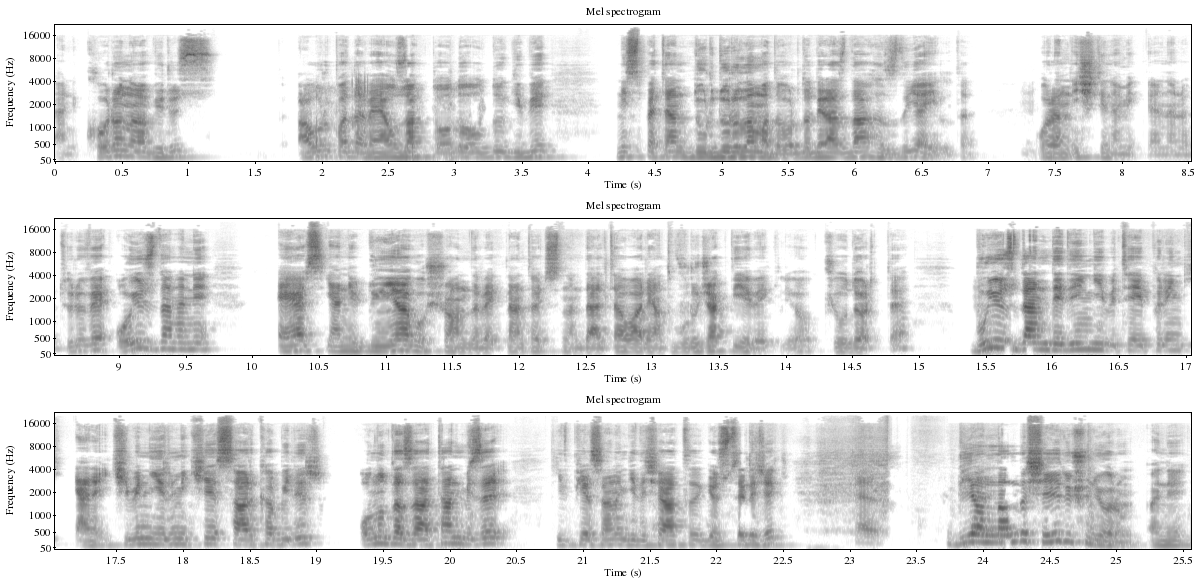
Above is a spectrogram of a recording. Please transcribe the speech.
yani koronavirüs Avrupa'da veya Uzak Doğu'da olduğu gibi nispeten durdurulamadı. Orada biraz daha hızlı yayıldı. Oranın iş dinamiklerinden ötürü ve o yüzden hani eğer yani dünya bu şu anda beklenti açısından delta varyantı vuracak diye bekliyor Q4'te. Bu yüzden dediğin gibi tapering yani 2022'ye sarkabilir. Onu da zaten bize piyasanın gidişatı gösterecek. Evet. Bir yandan da şeyi düşünüyorum. Hani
